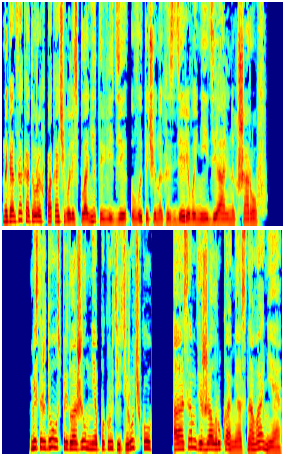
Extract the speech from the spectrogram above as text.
на концах которых покачивались планеты в виде выточенных из дерева неидеальных шаров. Мистер Доус предложил мне покрутить ручку, а сам держал руками основание,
